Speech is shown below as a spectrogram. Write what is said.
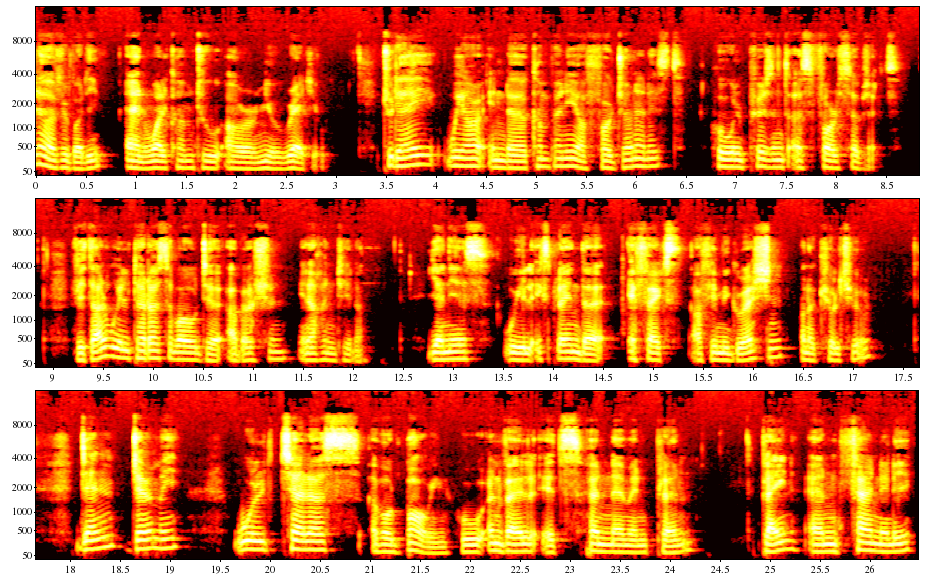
Hello everybody and welcome to our new radio. Today we are in the company of four journalists who will present us four subjects. Vital will tell us about the abortion in Argentina. Yanis will explain the effects of immigration on a culture. Then Jeremy will tell us about Boeing, who unveiled its unnamed plane. plane. And finally,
